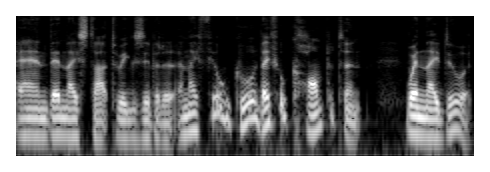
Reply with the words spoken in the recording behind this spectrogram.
and then they start to exhibit it, and they feel good. They feel competent when they do it.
